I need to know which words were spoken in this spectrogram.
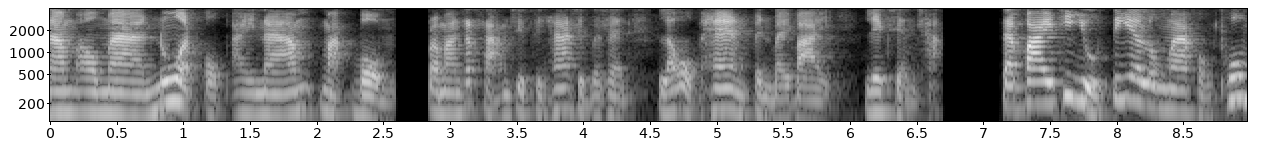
นำเอามานวดอบไอ้น้ำหมักบ่ม ประมาณสัก 30-50%แล้วอบแห้งเป็นใบๆเรียกเซนชะ แต่ใบที่อยู่เตี้ยลงมาของพุ่ม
